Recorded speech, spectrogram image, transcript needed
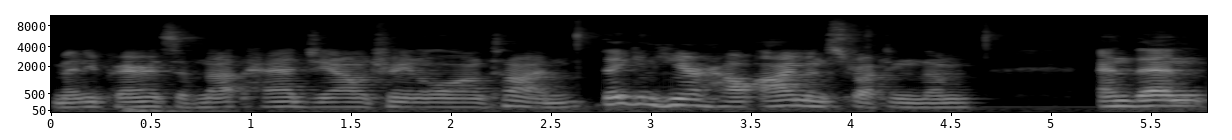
many parents have not had geometry in a long time, they can hear how I'm instructing them and then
